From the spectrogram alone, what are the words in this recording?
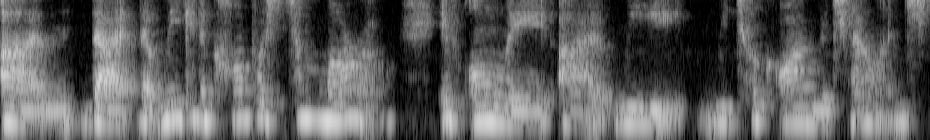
um, that that we can accomplish tomorrow if only uh, we we took on the challenge.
